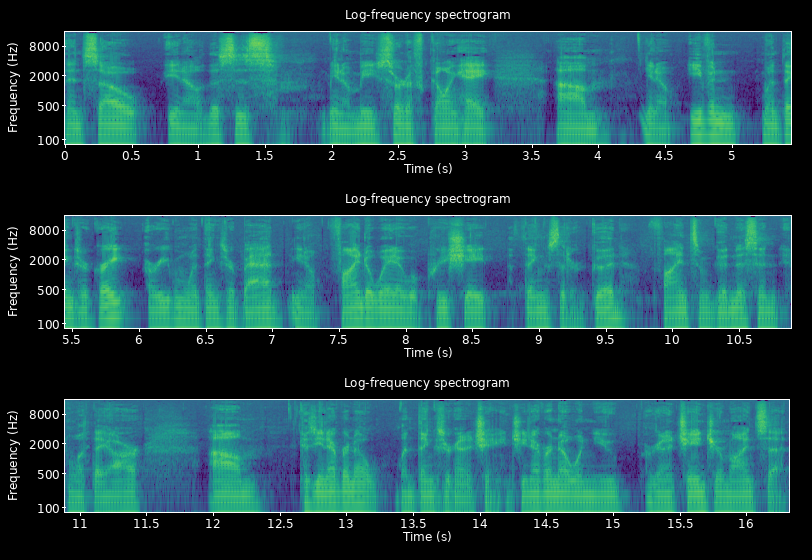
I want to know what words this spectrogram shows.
And so, you know, this is, you know, me sort of going, hey, um, you know, even when things are great or even when things are bad, you know, find a way to appreciate things that are good, find some goodness in, in what they are. Um, because you never know when things are going to change. You never know when you are going to change your mindset,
